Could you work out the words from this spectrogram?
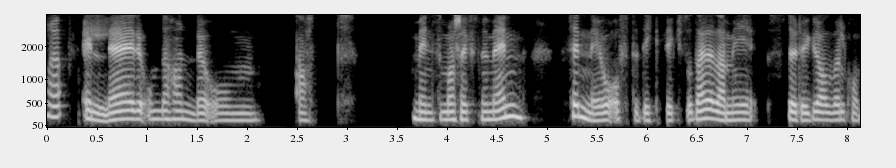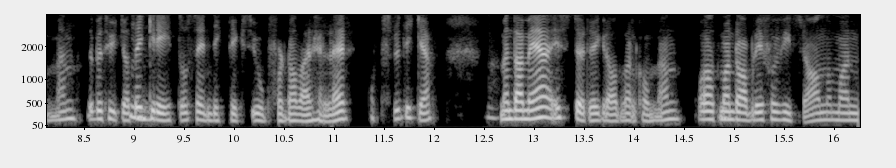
Ja. Eller om det handler om at menn som har sex med menn, sender jo ofte dickpics, og der er de i større grad velkommen. Det betyr ikke at det er Mm. greit å sende dickpics uoppfordra der heller. Absolutt ikke. Men de er i større grad velkommen, og at man da blir forvirra når man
